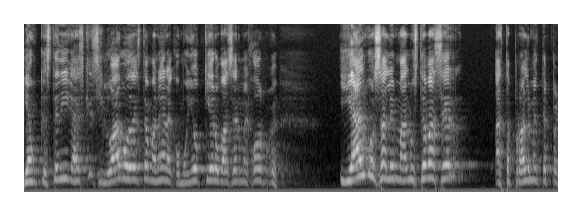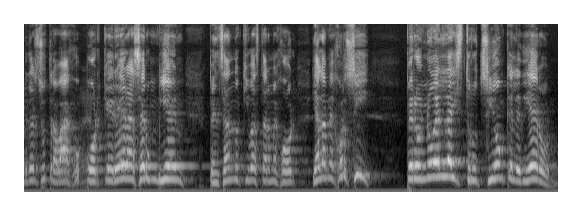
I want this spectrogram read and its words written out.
y aunque usted diga, es que si lo hago de esta manera, como yo quiero, va a ser mejor, y algo sale mal, usted va a hacer hasta probablemente perder su trabajo por querer hacer un bien pensando que iba a estar mejor. Y a lo mejor sí, pero no es la instrucción que le dieron.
